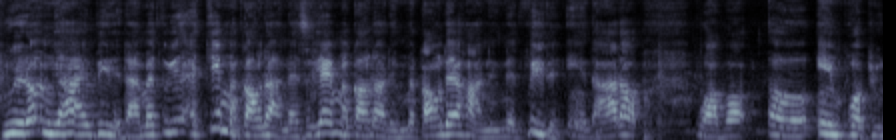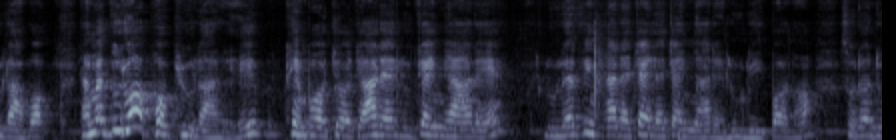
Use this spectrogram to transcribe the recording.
လူတွေတော့အများကြီးသိတယ်ဒါပေမဲ့ तू ရဲ့အကျင့်မကောင်းတာနဲ့စရိုက်မကောင်းတာတွေမကောင်းတဲ့ဟာလေးနဲ့သိတယ်အင်းဒါကတော့ဟိုပါပေါ့အော် unpopular ပေါ့ဒါပေမဲ့ तू တော့ popular တယ်လေထင်ပေါ်ကြော်ကြားတယ်လူကြိုက်များတယ်လူလည်းသိများတယ်ကြိုက်လည်းကြိုက်များတယ်လူတွေပေါ့နော်ဆိုတော့သူ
